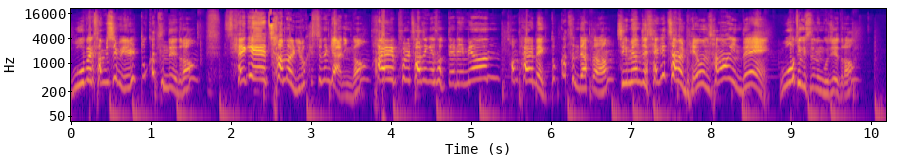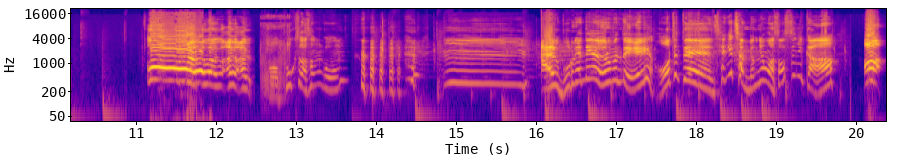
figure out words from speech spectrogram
531 똑같은데 얘들아? 세 개의 참을 이렇게 쓰는 게 아닌가? 8풀 차징에서 때리면 1800 똑같은데 아까랑? 지금 현재 세개 참을 배운 상황인데 뭐 어떻게 쓰는 거지 얘들아? 어. 어, 복사 성공. 음, 아유, 모르겠네요, 여러분들. 어쨌든, 세계참 명령어 썼으니까. 아!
